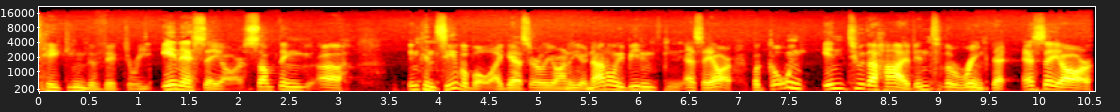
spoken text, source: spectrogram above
taking the victory in SAR. Something uh, inconceivable, I guess, earlier on in the year. Not only beating SAR, but going into the hive, into the rink that SAR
